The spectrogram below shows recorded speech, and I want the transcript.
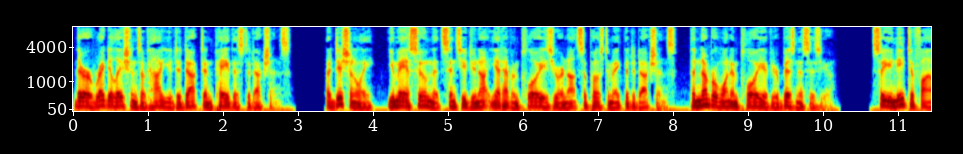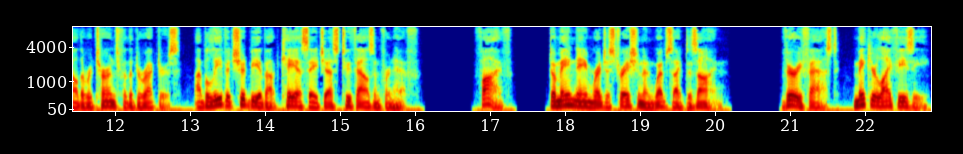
there are regulations of how you deduct and pay this deductions. Additionally, you may assume that since you do not yet have employees, you are not supposed to make the deductions. The number one employee of your business is you. So you need to file the returns for the directors. I believe it should be about KSHS 2000 for NHIF. 5. Domain name registration and website design. Very fast, make your life easy.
